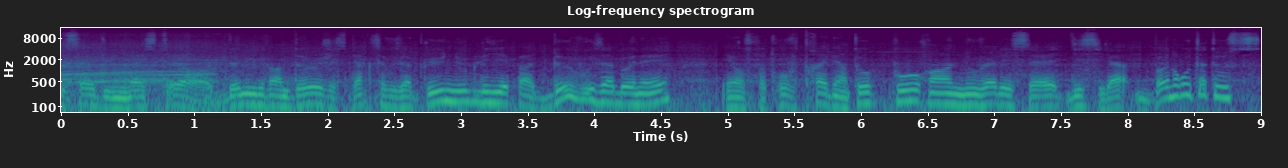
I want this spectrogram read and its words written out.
essai du Meister 2022. J'espère que ça vous a plu. N'oubliez pas de vous abonner et on se retrouve très bientôt pour un nouvel essai. D'ici là, bonne route à tous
